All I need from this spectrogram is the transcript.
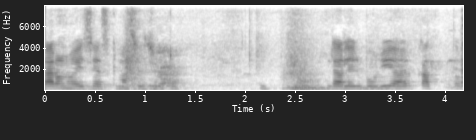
দারুণ হয়েছে আজকে মাছের ঝোলটা। ডালের বড়ি আর কাত্তর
